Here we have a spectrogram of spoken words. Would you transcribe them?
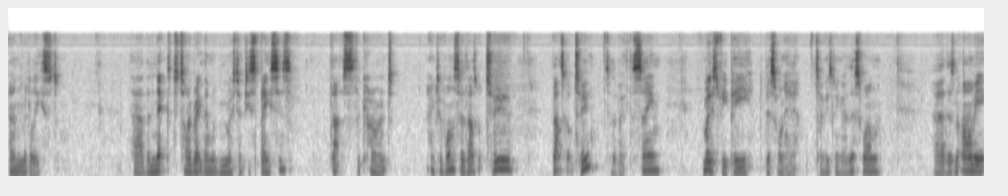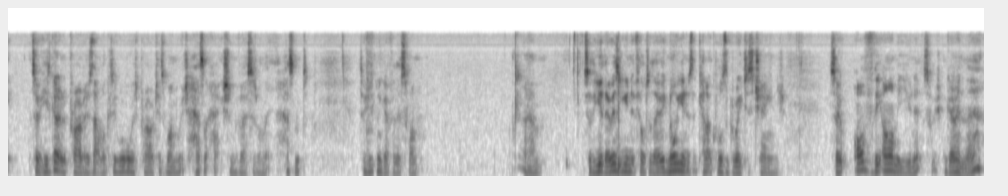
and Middle East. Uh, the next tiebreak then would be most empty spaces. That's the current active one, so that's got two, that's got two, so they're both the same. Most VP, this one here. So he's going to go this one. Uh, there's an army so he's going to prioritise that one because he will always prioritise one which has an action versus one that hasn't. So he's going to go for this one. Um, so the, there is a unit filter though. Ignore units that cannot cause the greatest change. So of the army units which can go in there,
